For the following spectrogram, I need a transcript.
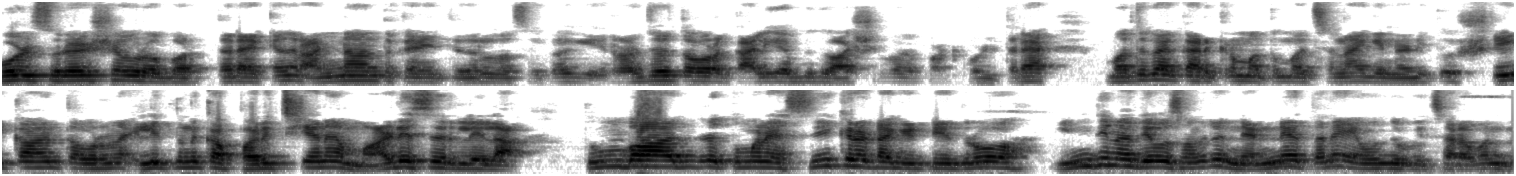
ಗೋಲ್ಡ್ ಸುರೇಶ್ ಅವರು ಬರ್ತಾರೆ, ಯಾಕಂದ್ರೆ ಅಣ್ಣ ಅಂತ ಕರೀತಿದ್ರಲ್ಲ ಸೊ ಅವರ ಕಾಲಿಗೆ ಬಿದ್ದು ಆಶೀರ್ವಾದ ಪಡ್ಕೊಳ್ತಾರೆ. ಮದುವೆ ಕಾರ್ಯಕ್ರಮ ತುಂಬಾ ಚೆನ್ನಾಗಿ ನಡೀತು. ಶ್ರೀಕಾಂತ್ ಅವರನ್ನ ಇಲ್ಲಿ ತನಕ ಪರಿಚಯನೇ ಮಾಡಿಸಿರ್ಲಿಲ್ಲ. ತುಂಬಾ ಅಂದ್ರೆ ತುಂಬಾನೇ ಸೀಕ್ರೆಟ್ ಆಗಿ ಇಟ್ಟಿದ್ರು. ಇಂದಿನ ದಿವಸ ಅಂದ್ರೆ ನೆನ್ನೆ ತಾನೇ ಒಂದು ವಿಚಾರವನ್ನು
